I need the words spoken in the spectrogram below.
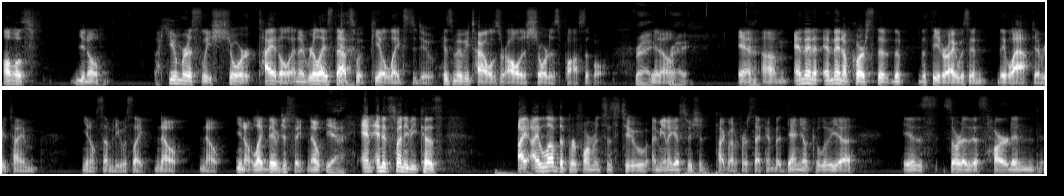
almost you know, humorously short title, and I realized that's what Peele likes to do. His movie titles are all as short as possible right. you know, Right. and um and then and then of course the the the theater I was in they laughed every time you know somebody was like no no. You know like they would just say nope. Yeah. and and it's funny because I I love the performances too. I mean I guess we should talk about it for a second but Daniel Kaluuya is sort of this hardened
